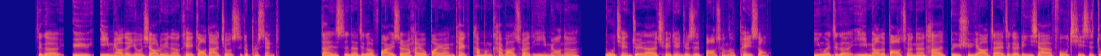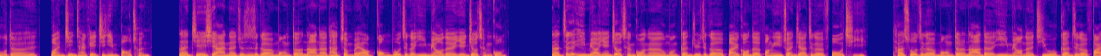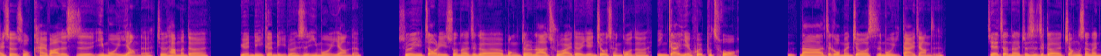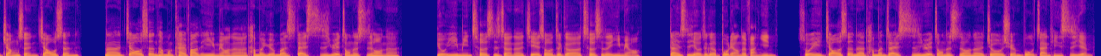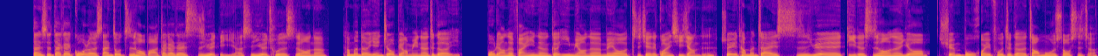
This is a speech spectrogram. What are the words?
这个预疫苗的有效率呢可以高达九十个 percent。但是呢，这个 Pfizer 还有 BioNTech 他们开发出来的疫苗呢，目前最大的缺点就是保存和配送。因为这个疫苗的保存呢，它必须要在这个零下负七十度的环境才可以进行保存。那接下来呢，就是这个蒙德纳呢，它准备要公布这个疫苗的研究成果。那这个疫苗研究成果呢，我们根据这个白宫的防疫专家这个佛奇，他说这个蒙德纳的疫苗呢，几乎跟这个 Pfizer 所开发的是一模一样的，就是他们的原理跟理论是一模一样的。所以照理说呢，这个蒙德纳出来的研究成果呢，应该也会不错。那这个我们就拭目以待，这样子。接着呢，就是这个 Johnson and Johnson 交生，那交生他们开发的疫苗呢，他们原本是在十月中的时候呢，有一名测试者呢接受这个测试的疫苗，但是有这个不良的反应，所以娇生呢他们在十月中的时候呢就宣布暂停试验，但是大概过了三周之后吧，大概在十月底啊十一月初的时候呢，他们的研究表明呢这个。不良的反应呢，跟疫苗呢没有直接的关系，这样子，所以他们在十月底的时候呢，又宣布恢复这个招募受试者。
